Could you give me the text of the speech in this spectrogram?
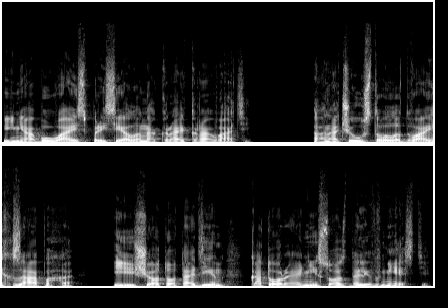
и, не обуваясь, присела на край кровати. Она чувствовала два их запаха и еще тот один, который они создали вместе.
